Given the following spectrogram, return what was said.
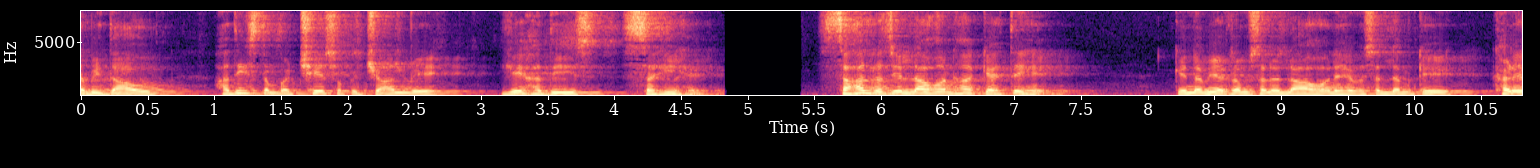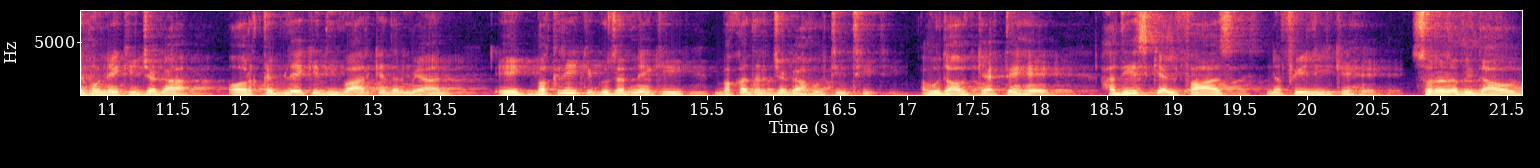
नबी दाऊद, हदीस नंबर छः सौ पचानवे, ये हदीस सही है। सहल रज़ी अल्लाह कहते हैं कि नबी अकरम सल्लल्लाहु अलैहि वसल्लम के खड़े होने की जगह और क़िबले की दीवार के दरमियान एक बकरी के गुजरने की बकदर जगह होती थी। अबू दाऊद कहते हैं, हदीस के अल्फाज नफीली के हैं। सुन अबी दाऊद,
